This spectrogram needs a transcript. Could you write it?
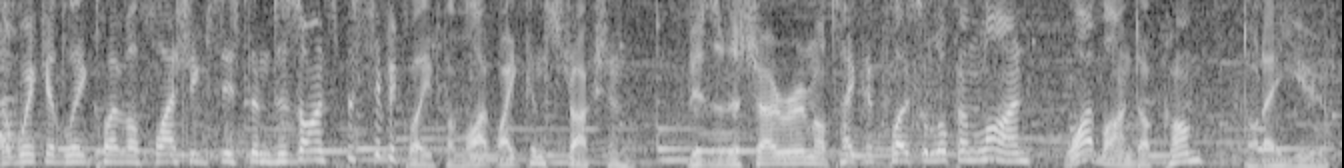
The wickedly clever flashing system designed specifically for lightweight construction. Visit a showroom or take a closer look online, wideline.com.au.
